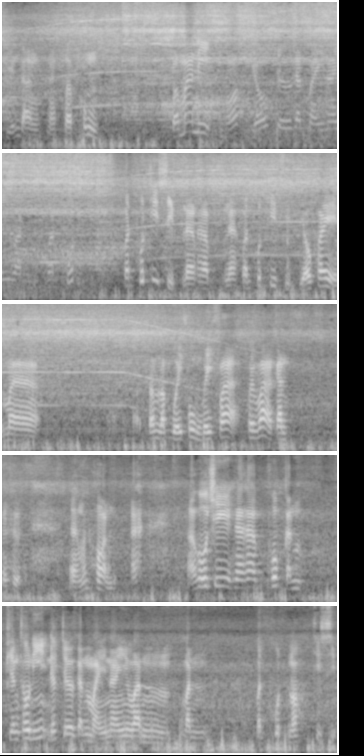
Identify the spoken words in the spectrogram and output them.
เสียงดังนะครับคงประมาณนี้เนาะเดี๋ยวเจอกันใหม่ในวันวันพุธวันพุธที่สิบนะครับนะวันพุธที่สิบเดี๋ยวค่อยมาสำหรับไวฟงไวฟ้าค่อยว่ากัน มันห่อนอะเอาโอเคนะครับ พบกันเพียงเท่านี้เดี๋ยวเจอกันใหม่ในวันวันวันพุธเนาะที่สิบ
